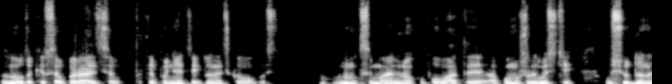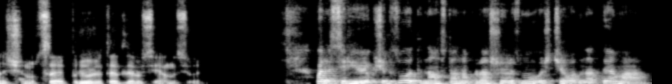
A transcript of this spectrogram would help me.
Знову таки, все впирається в таке поняття, як Донецька область. Максимально окупувати а по можливості усю Донеччину. Це пріоритет для росіян на сьогодні. Пане Сергію, якщо дозволите, наостанок нашої розмови ще одна тема.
